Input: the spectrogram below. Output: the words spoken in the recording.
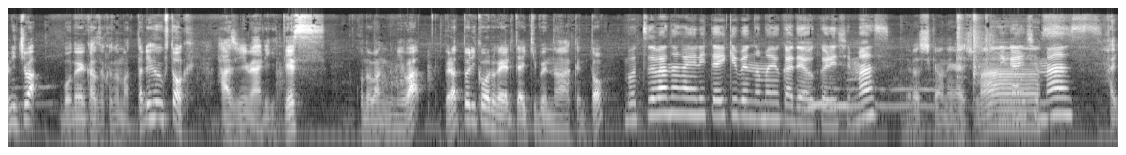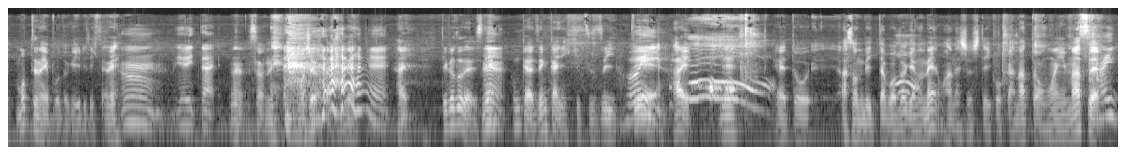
んにちは。ボードゲー家族のまったり夫婦トーク始まりです。この番組はブラッドリコールがやりたい気分のあーくんとボツワナがやりたい気分のまゆかでお送りします。よろしくお願いしおます。願いします。はい持ってないボードゲー入れてきたね。うん、やりたい。うんそうね。面白かったですね。はい。とい。うことでですね、今回は前回に引き続いてほい。はい。ねえっ、と遊んでいったボードゲーのねお話をしていこうかなと思います、はい、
